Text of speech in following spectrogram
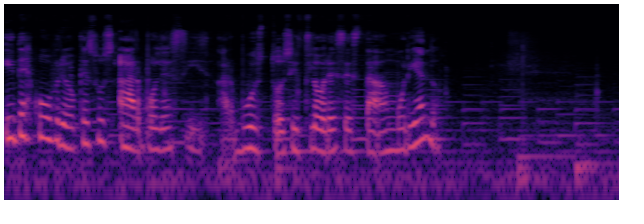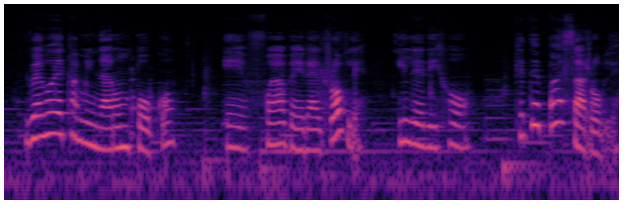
y descubrió que sus árboles y arbustos y flores estaban muriendo. Luego de caminar un poco, eh, fue a ver al roble y le dijo, ¿qué te pasa, roble?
